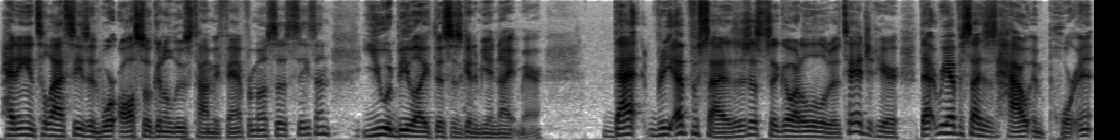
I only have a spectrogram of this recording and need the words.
heading into last season we're also going to lose Tommy Pham for most of the season, you would be like, this is going to be a nightmare that reemphasizes just to go on a little bit of tangent here that reemphasizes how important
